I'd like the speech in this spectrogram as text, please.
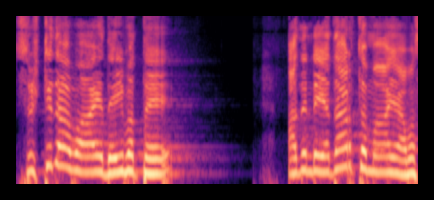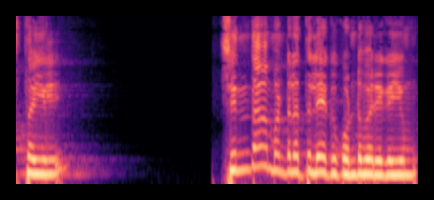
സൃഷ്ടിതാവായ ദൈവത്തെ അതിന്റെ യഥാർത്ഥമായ അവസ്ഥയിൽ ചിന്താമണ്ഡലത്തിലേക്ക് കൊണ്ടുവരികയും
